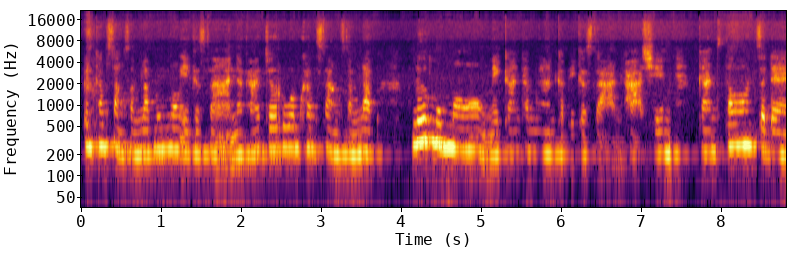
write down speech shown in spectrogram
เป็นคำสั่งสำหรับมุมมองเอกสารนะคะ จะรวมคำสั่งสำหรับ เลือกมุมมองในการทำงานกับเอกสารค่ะ เช่น การซ่อนแสดง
